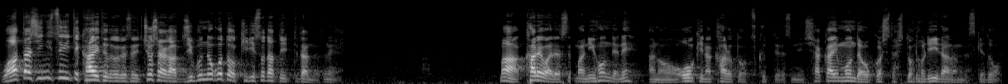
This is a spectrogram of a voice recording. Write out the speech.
私について書いてるとですね著者が自分のことをキリストだと言ってたんですね。まあ彼はですね、まあ、日本でねあの大きなカルトを作ってですね社会問題を起こした人のリーダーなんですけど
